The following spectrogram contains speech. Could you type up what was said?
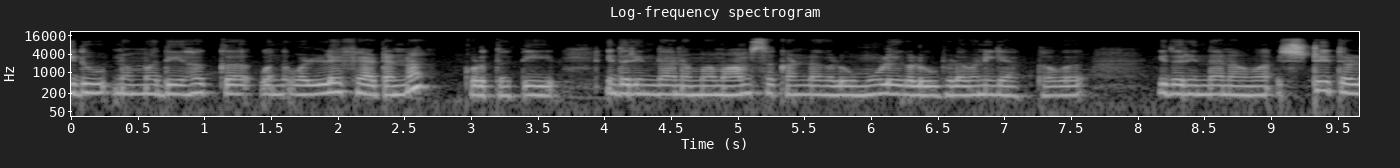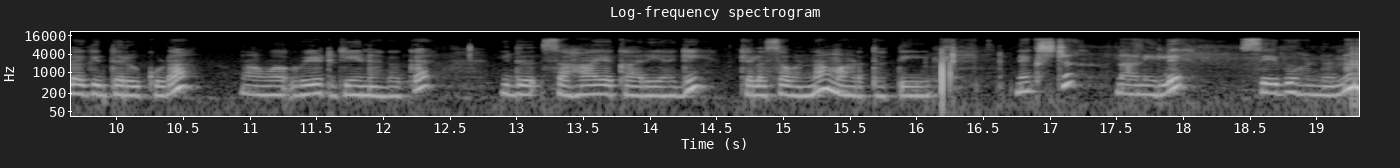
ಇದು ನಮ್ಮ ದೇಹಕ್ಕೆ ಒಂದು ಒಳ್ಳೆ ಫ್ಯಾಟನ್ನು ಕೊಡ್ತತಿ. ಇದರಿಂದ ನಮ್ಮ ಮಾಂಸಖಂಡಗಳು ಮೂಳೆಗಳು ಬೆಳವಣಿಗೆ ಆಗ್ತಾವೆ. ಇದರಿಂದ ನಾವು ಎಷ್ಟೇ ತೆಳ್ಳಗಿದ್ದರೂ ಕೂಡ ನಾವು ವೇಟ್ ಗೇನ್ ಆಗಕ್ಕೆ ಇದು ಸಹಾಯಕಾರಿಯಾಗಿ ಕೆಲಸವನ್ನು ಮಾಡ್ತತಿ. ನೆಕ್ಸ್ಟ್ ನಾನಿಲ್ಲಿ ಸೇಬು ಹಣ್ಣನ್ನು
